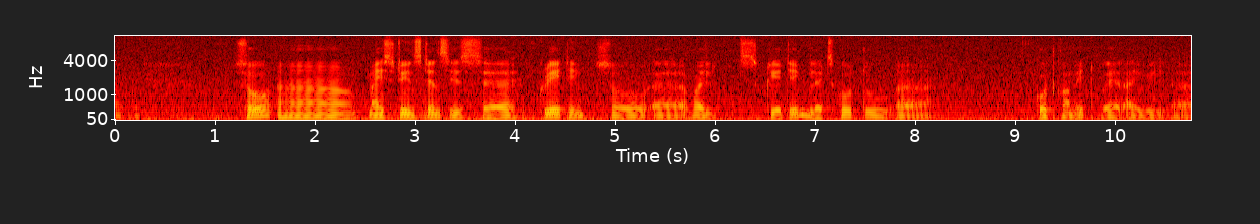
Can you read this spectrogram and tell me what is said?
Okay. So uh, my EC2 instance is uh, creating. So uh, while it's creating let's go to uh, code commit where I will uh,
